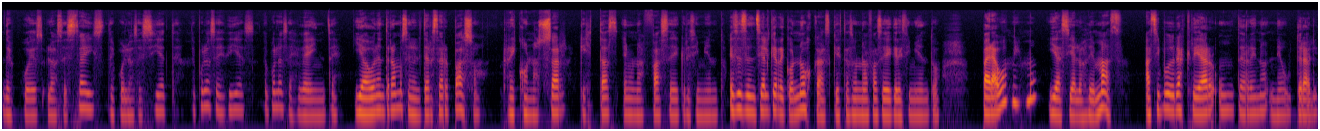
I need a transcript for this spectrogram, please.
después lo haces 6, después lo haces 7, después lo haces 10, después lo haces 20. Y ahora entramos en el tercer paso, reconocer que estás en una fase de crecimiento. Es esencial que reconozcas que estás en una fase de crecimiento para vos mismo y hacia los demás. Así podrás crear un terreno neutral.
